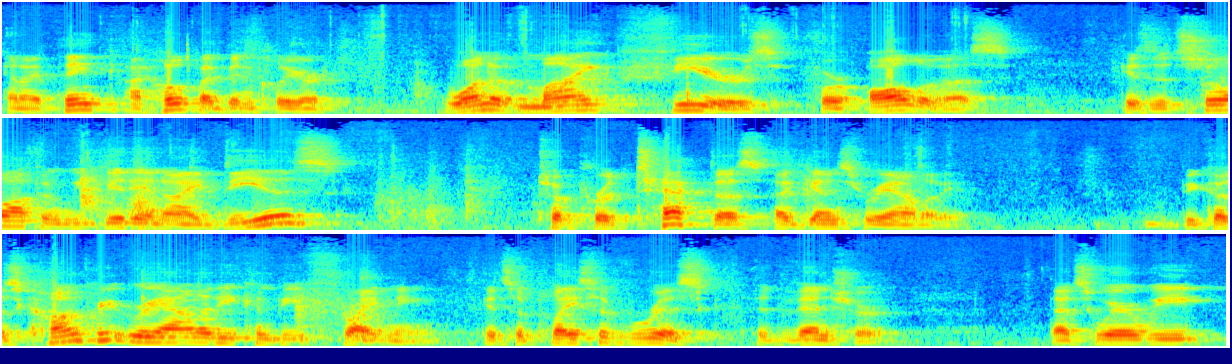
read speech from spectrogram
And I think, I hope I've been clear. One of my fears for all of us is that so often we get in ideas to protect us against reality. Because concrete reality can be frightening. It's a place of risk, adventure. That's where we,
